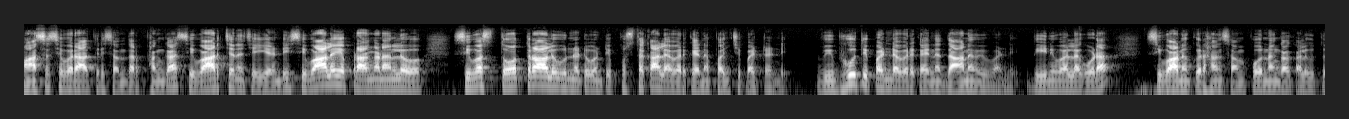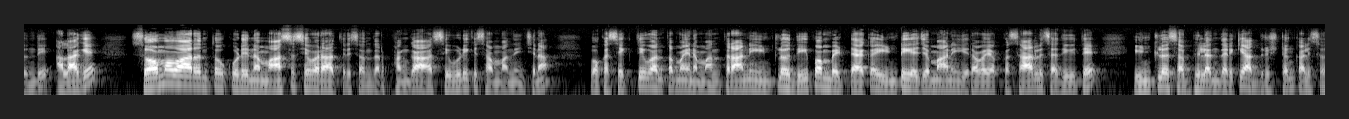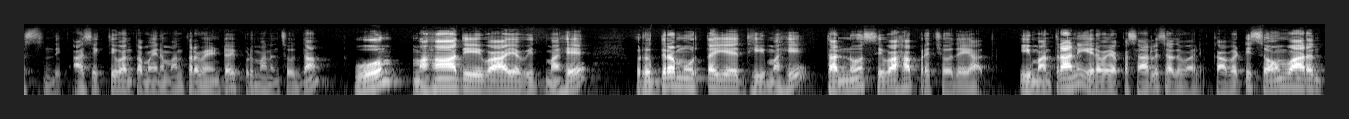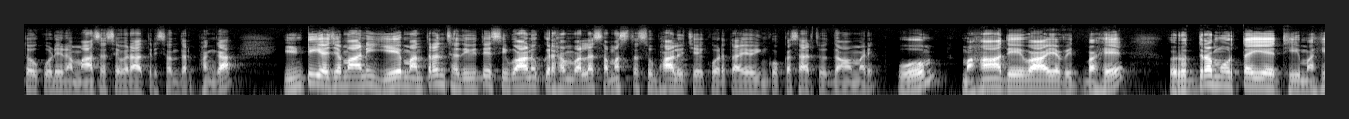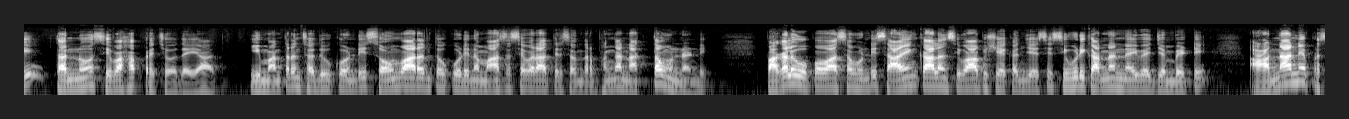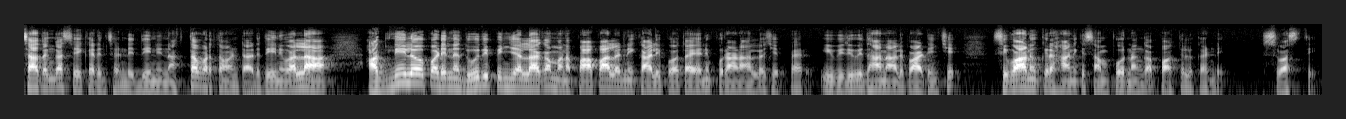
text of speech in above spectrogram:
మాస శివరాత్రి సందర్భంగా శివార్చన చేయండి. శివాలయ ప్రాంగణంలో శివ స్తోత్రాలు ఉన్నటువంటి పుస్తకాలు ఎవరికైనా పంచిపెట్టండి. విభూతి పండు ఎవరికైనా దానం ఇవ్వండి. దీనివల్ల కూడా శివానుగ్రహం సంపూర్ణంగా కలుగుతుంది. అలాగే సోమవారంతో కూడిన మాస శివరాత్రి సందర్భంగా శివుడికి సంబంధించిన ఒక శక్తివంతమైన మంత్రాన్ని ఇంట్లో దీపం పెట్టాక ఇంటి యజమాని ఇరవై ఒక్కసార్లు చదివితే ఇంట్లో సభ్యులందరికీ అదృష్టం కలిసి వస్తుంది ఆ శక్తివంతమైన మంత్రం ఏంటో ఇప్పుడు మనం చూద్దాం. ఓం మహాదేవాయ విద్మహే రుద్రమూర్తయే ధీమహి తన్ను శివ ప్రచోదయాత్. ఈ మంత్రాన్ని ఇరవై ఒక్కసార్లు చదవాలి. కాబట్టి సోమవారంతో కూడిన మాస శివరాత్రి సందర్భంగా ఇంటి యజమాని ఏ మంత్రం చదివితే శివానుగ్రహం వల్ల సమస్త శుభాలు చేకూరతాయో ఇంకొకసారి చూద్దామా మరి. ఓం మహాదేవాయ విద్మహే రుద్రమూర్తయే ధీమహి తన్ను శివ ప్రచోదయాత్. ఈ మంత్రం చదువుకోండి. సోమవారంతో కూడిన మాస శివరాత్రి సందర్భంగా నక్తం ఉండండి. పగలు ఉపవాసం ఉండి సాయంకాలం శివాభిషేకం చేసి శివుడికి అన్నం నైవేద్యం పెట్టి ఆ అన్నాన్నే ప్రసాదంగా స్వీకరించండి. దీన్ని నక్తవ్రతం అంటారు. దీనివల్ల అగ్నిలో పడిన దూది పింజల్లాగా మన పాపాలన్నీ కాలిపోతాయని పురాణాల్లో చెప్పారు. ఈ విధి విధానాలు పాటించి శివానుగ్రహానికి సంపూర్ణంగా పాతులకండి. స్వస్తి.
